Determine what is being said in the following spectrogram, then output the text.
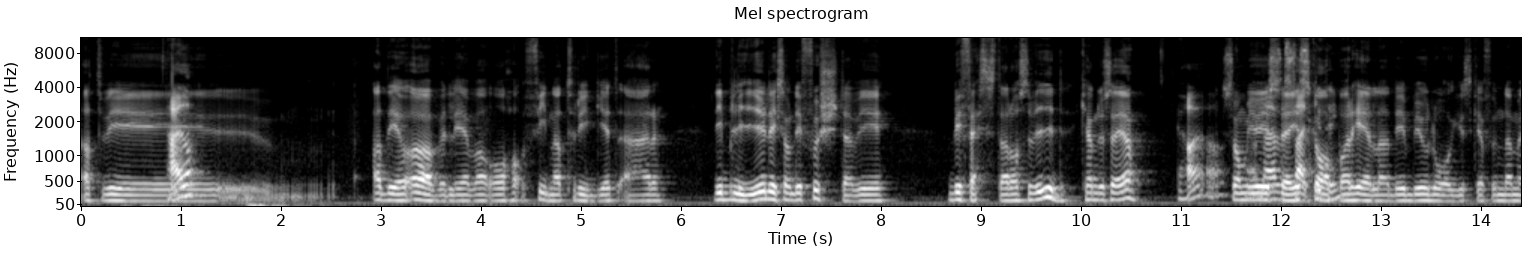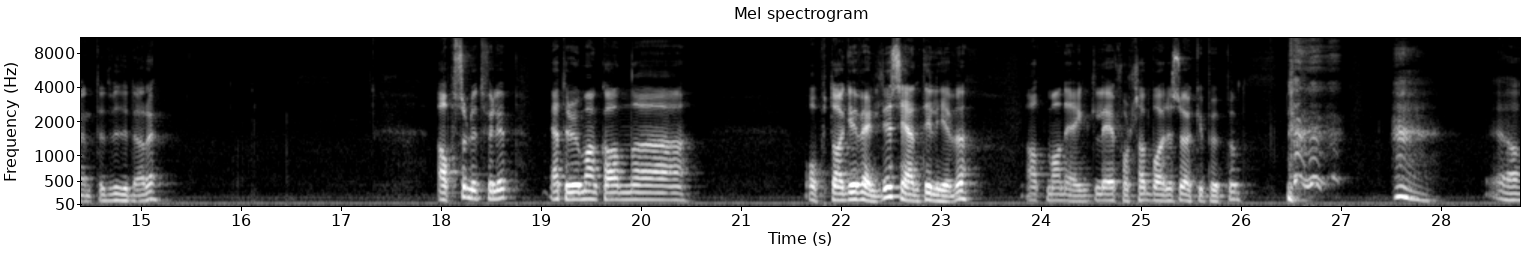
At vi Neida. At det å overleve og finne trygghet er Det blir jo liksom det første vi befester oss vid, kan du si. Ja, ja. Som jo i seg skaper hele det biologiske fundamentet videre. Absolutt, Philip. Jeg tror man kan uh, oppdage veldig sent i livet at man egentlig fortsatt bare søker puppen. ja.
